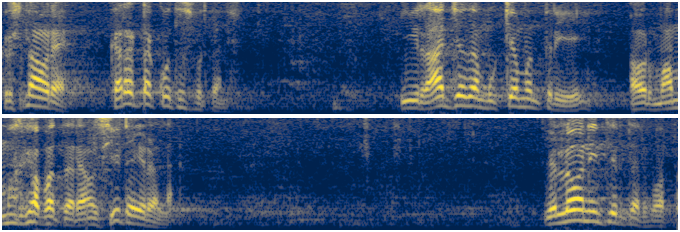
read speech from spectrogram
ಕೃಷ್ಣ ಅವರೇ ಕರೆಕ್ಟಾಗಿ ಕೂತಿಸ್ಬಿಡ್ತಾನೆ. ಈ ರಾಜ್ಯದ ಮುಖ್ಯಮಂತ್ರಿ ಅವ್ರ ಮೊಮ್ಮಗ ಬರ್ತಾರೆ, ಅವ್ನು ಸೀಟೇ ಇರಲ್ಲ. ಎಲ್ಲೋ ನಿಂತಿರ್ತಾರೆ ಪಾಪ.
